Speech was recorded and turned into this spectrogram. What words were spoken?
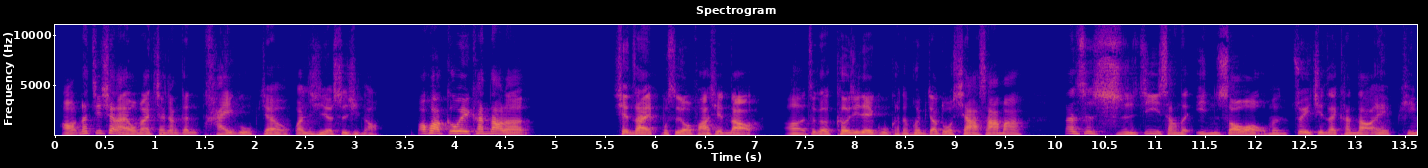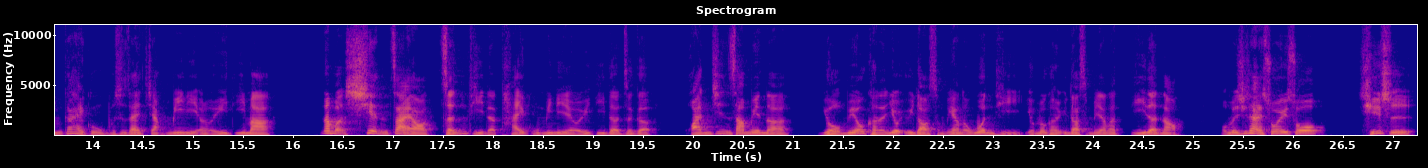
好，那接下来我们来讲讲跟台股比较有关系的事情哦，包括各位看到呢，现在不是有发现到呃这个科技类股可能会比较多下杀吗？但是实际上的营收哦，我们最近在看到，哎，瓶盖股不是在讲 Mini LED 吗？那么现在哦，整体的台股 Mini LED 的这个环境上面呢？有没有可能又遇到什么样的问题？有没有可能遇到什么样的敌人哦？我们现在来说一说，其实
